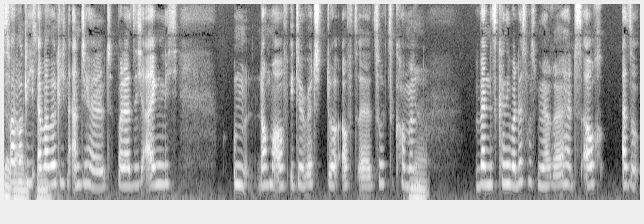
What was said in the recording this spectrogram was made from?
Es war wirklich, er war wirklich ein Anti-Held, weil er sich eigentlich, um nochmal auf Eat the Rich auf, äh, zurückzukommen, Ja, wenn es Kannibalismus wäre, hätte es auch, also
